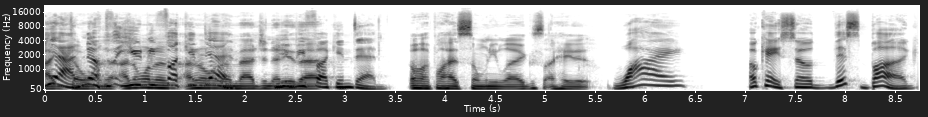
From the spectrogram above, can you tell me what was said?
I Yeah, no, wanna- you'd be wanna- I fucking don't dead. imagine any you'd be that. fucking dead. oh, it probably has so many legs. I hate it. Why? Okay, so this bug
